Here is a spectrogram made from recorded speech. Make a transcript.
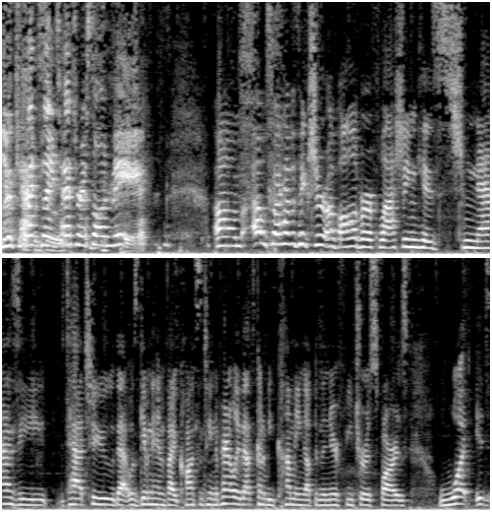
You can't play Tetris on me. Um, oh, so I have a picture of Oliver flashing his schnazzy tattoo that was given to him by Constantine. Apparently, that's going to be coming up in the near future as far as what it's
